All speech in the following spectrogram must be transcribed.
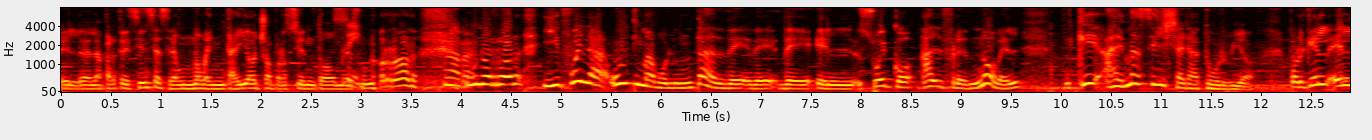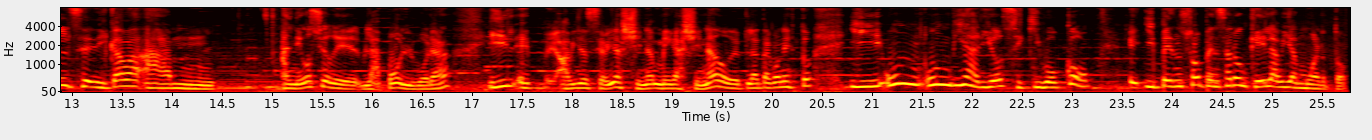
la, parte de ciencia será un 98% hombres. Sí. Un horror. Un horror. Un horror. Y fue la última voluntad de, de- de el sueco Alfred Nobel, que además él ya era turbio. Porque él, él se dedicaba a. mm, al negocio de la pólvora y eh, había, se había llena- mega llenado de plata con esto y un, un diario se equivocó eh, y pensó, pensaron que él había muerto.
